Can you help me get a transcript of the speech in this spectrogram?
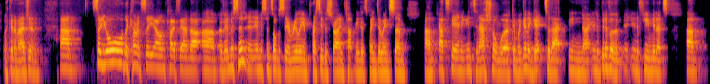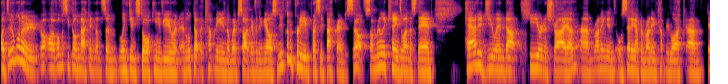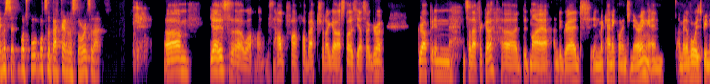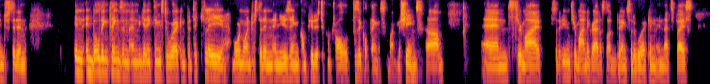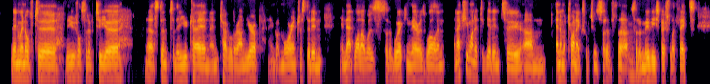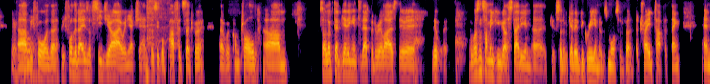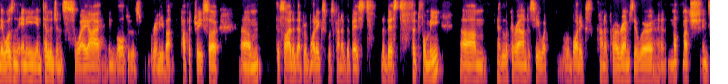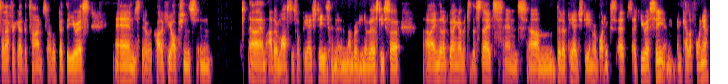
I can imagine. Um, so you're the current CEO and co-founder um, of Emesent, and Emesent's obviously a really impressive Australian company that's been doing some um, outstanding international work, and we're going to get to that in uh, in a bit of a in a few minutes. Um, I do want to. I've obviously gone back and done some LinkedIn stalking of you and, and, looked up the company and the website and everything else. And you've got a pretty impressive background yourself. So I'm really keen to understand how did you end up here in Australia um, running and or setting up and running a company like um, Emesent? What's what's the background of the story to that? Um, yeah, it's uh, well, how far, far back should I go? I suppose yeah. So I grew up, grew up in, in South Africa. Uh, did my undergrad in mechanical engineering, and I mean, I've always been interested in in in building things and, and getting things to work, and particularly more and more interested in, in using computers to control physical things like machines. Um, and through my sort of even through my undergrad, I started doing sort of work in, in that space. Then went off to the usual sort of two year uh, stint to the UK and, and traveled around Europe and got more interested in in that while I was sort of working there as well, and and actually wanted to get into um, animatronics, which is sort of the mm. sort of movie special effects. Yeah, uh, cool. uh, before the before the days of CGI, when you actually had physical puppets that were that were controlled. Um, so I looked at getting into that, but realized there, there it wasn't something you can go study and uh, sort of get a degree and It was more sort of a, a, trade type of thing and there wasn't any intelligence or AI involved. It was really about puppetry. So um, decided that robotics was kind of the best the best fit for me. Um, had a look around to see what robotics kind of programs there were. And not much in South Africa at the time, so I looked at the US, and there were quite a few options in um, other masters or PhDs in, in, a number of universities. So I ended up going over to the states and um, did a PhD in robotics at at USC in, in California.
